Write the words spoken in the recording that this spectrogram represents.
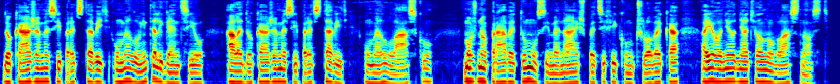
Dokážeme si predstaviť umelú inteligenciu, ale dokážeme si predstaviť umelú lásku? Možno práve tu musíme nájsť špecifikum človeka a jeho neodňateľnú vlastnosť.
